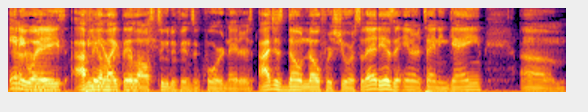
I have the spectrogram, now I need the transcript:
Anyways, I, feel like they coach. lost two defensive coordinators. I just don't know for sure. So that is an entertaining game. Um,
